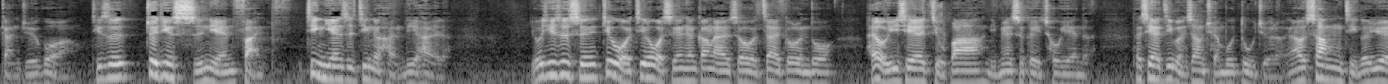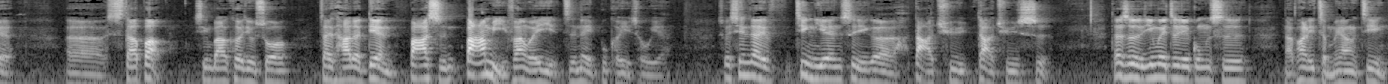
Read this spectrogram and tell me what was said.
感觉过啊？其实最近十年反禁烟是禁的很厉害的，尤其是十，就我记得我十年前刚来的时候，在多伦多还有一些酒吧里面是可以抽烟的，但现在基本上全部杜绝了。然后上几个月，呃，Starbucks 星巴克就说，在他的店八十八米范围以之内不可以抽烟，所以现在禁烟是一个大趋大趋势。但是因为这些公司，哪怕你怎么样禁，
